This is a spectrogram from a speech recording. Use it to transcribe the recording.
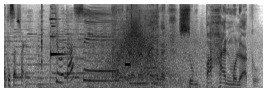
Okey, subscribe. Terima kasih. Dengan sumpahan mulut aku.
